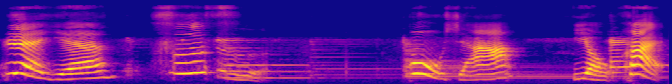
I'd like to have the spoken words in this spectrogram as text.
月言思子，不暇有害。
